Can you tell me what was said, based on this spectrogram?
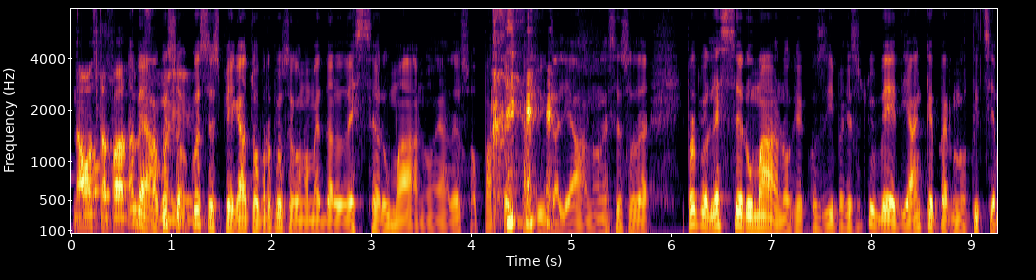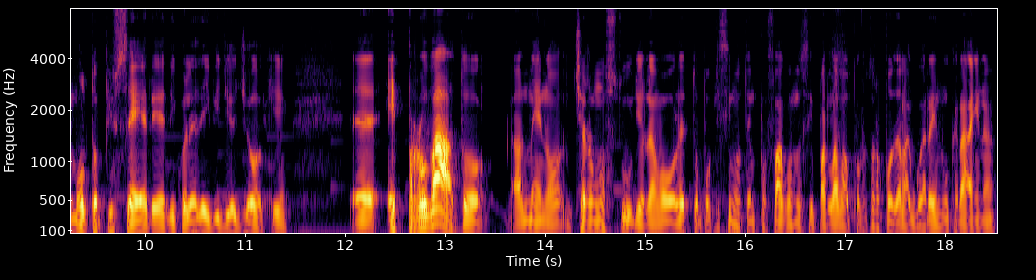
Una volta fatto... Vabbè, insomma, questo, io... questo, è spiegato proprio secondo me dall'essere umano, eh, adesso a parte il caso italiano, nel senso che proprio l'essere umano che è così, perché se tu vedi anche per notizie molto più serie di quelle dei videogiochi, eh, è provato, almeno c'era uno studio, l'avevo letto pochissimo tempo fa quando si parlava purtroppo della guerra in Ucraina,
